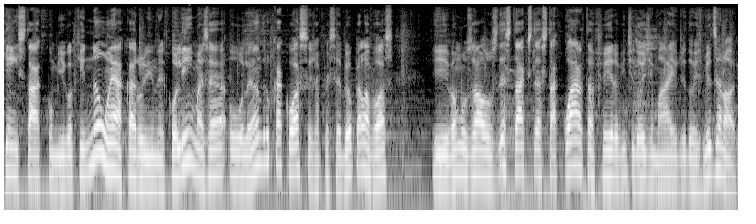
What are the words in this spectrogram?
quem está comigo aqui não é a Carolina Ercolim, mas é o Leandro Cacó, você já percebeu pela voz. E vamos aos destaques desta quarta-feira, 22 de maio de 2019.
